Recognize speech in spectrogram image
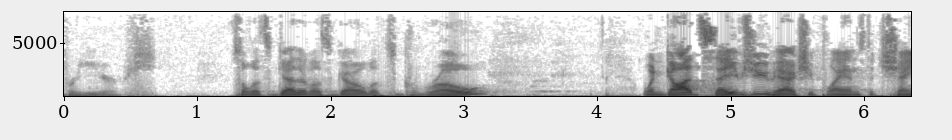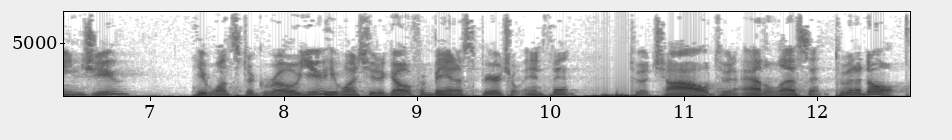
for years. So let's gather, let's go, let's grow. When God saves you, He actually plans to change you. He wants to grow you. He wants you to go from being a spiritual infant to a child to an adolescent to an adult.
